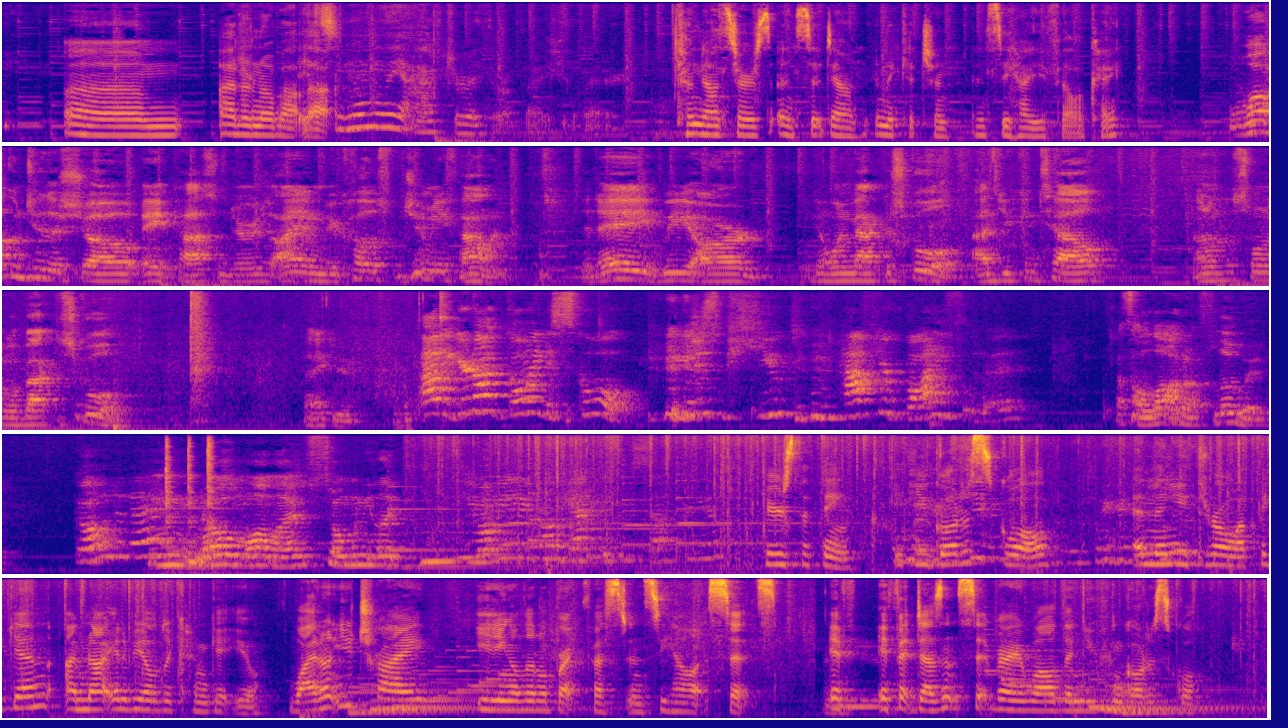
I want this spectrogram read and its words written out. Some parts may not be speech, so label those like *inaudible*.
Um, I don't know about that. It's normally after I throw up that I feel better. Come downstairs and sit down in the kitchen and see how you feel, okay? Welcome to the show, Eight Passengers. I am your host, Jimmy Fallon. Today we are going back to school. As you can tell, none of us want to go back to school. Thank you. Abby, you're not going to school. You just puked half your body fluid. That's a lot of fluid. Go to bed. Mm, no, Mom, I have so many like. Do You want me to go get some stuff for you? Here's the thing. If you go to school and then you throw up again, I'm not going to be able to come get you. Why don't you try eating a little breakfast and see how it sits? If if it doesn't sit very well, then you can go to school.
